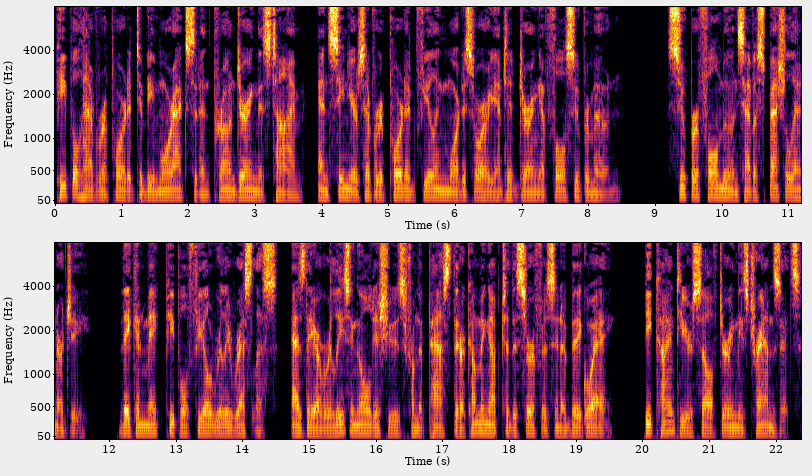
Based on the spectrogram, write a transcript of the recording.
People have reported to be more accident-prone during this time, and seniors have reported feeling more disoriented during a full supermoon. Super full moons have a special energy. They can make people feel really restless, as they are releasing old issues from the past that are coming up to the surface in a big way. Be kind to yourself during these transits,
